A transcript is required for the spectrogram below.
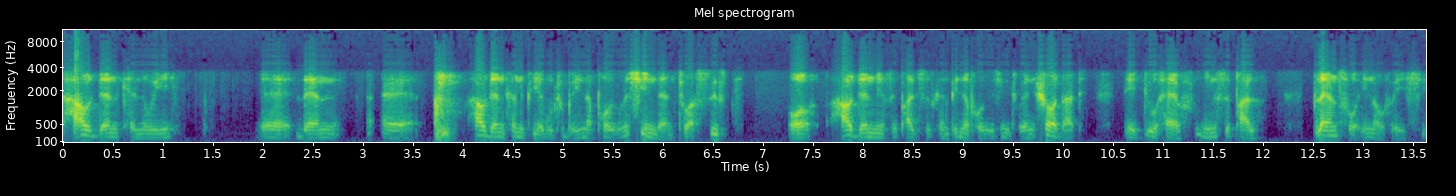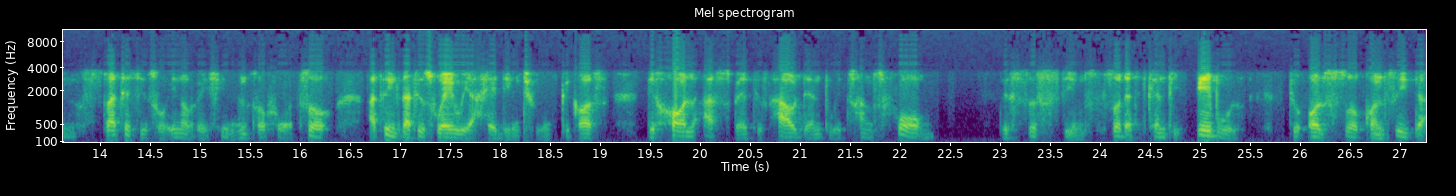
how then can we uh, then Eh, how then can we be able to be in a position then to assist or how then municipalities can be in a position to ensure that they do have municipal plans for innovation, strategies for innovation, and so forth. So I think that is where we are heading to because the whole aspect is how then do we transform the systems so that it can be able to also consider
